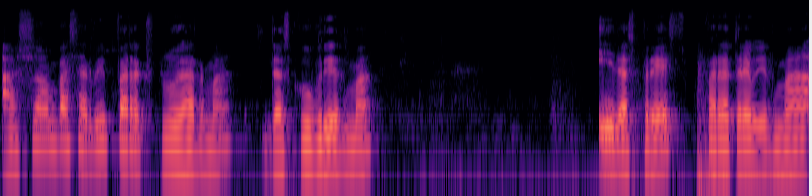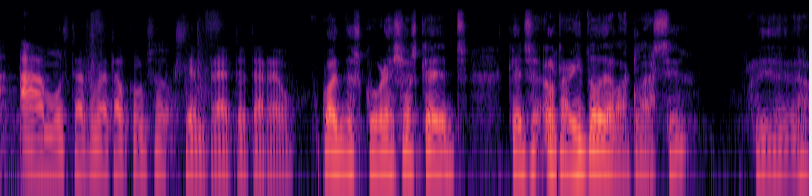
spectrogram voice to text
Això em va servir per explorar-me, descobrir-me i després per atrevir-me a mostrar-me tal com sóc sempre, a tot arreu. Quan descobreixes que ets, que ets el rarito de la classe, eh,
